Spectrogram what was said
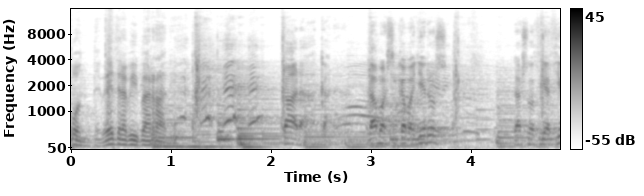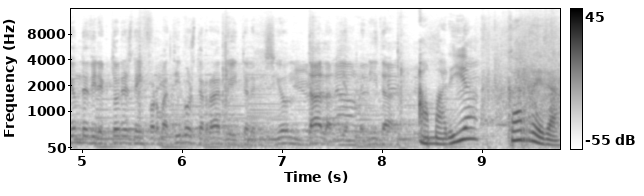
Pontevedra Viva Radio. Cara a cara. Damas y caballeros, la Asociación de Directores de Informativos de Radio y Televisión da la bienvenida a María Carrera.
